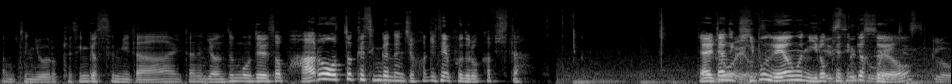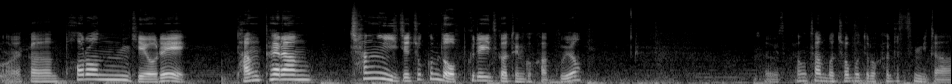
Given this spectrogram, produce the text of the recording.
아무튼 요렇게 생겼습니다. 일단은 연습 모드에서 바로 어떻게 생겼는지 확인해 보도록 합시다. 자 일단은 기본 외형은 이렇게 생겼어요. 어, 약간 퍼런 계열의 방패랑 창이 이제 조금 더 업그레이드가 된 것 같고요. 자 여기서 평타 한번 쳐보도록 하겠습니다.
